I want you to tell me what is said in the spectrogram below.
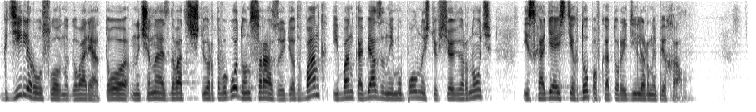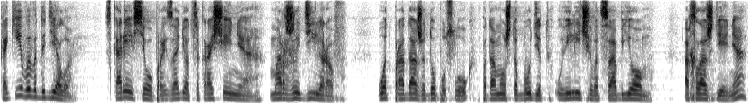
к дилеру, условно говоря, то начиная с 2024 года он сразу идет в банк, и банк обязан ему полностью все вернуть, исходя из тех допов, которые дилер напихал. Какие выводы делаю? Скорее всего, произойдет сокращение маржи дилеров от продажи доп. услуг, потому что будет увеличиваться объем охлаждения.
